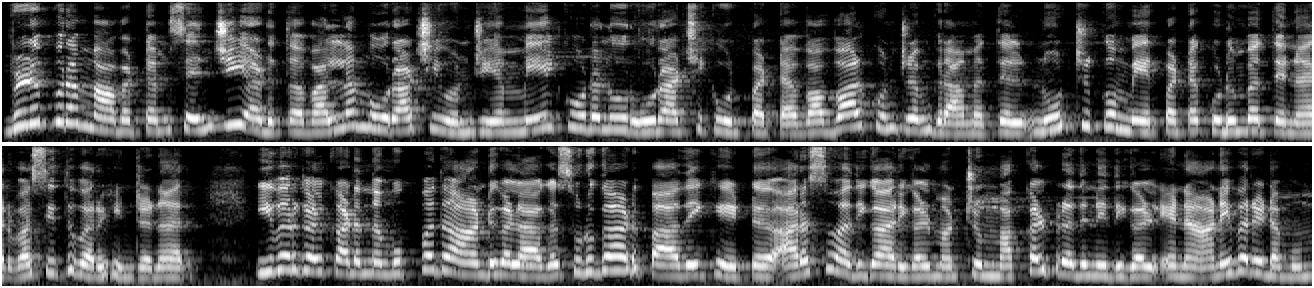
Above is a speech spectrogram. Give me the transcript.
விழுப்புரம் மாவட்டம் செஞ்சி அடுத்த வல்லம் ஊராட்சி ஒன்றியம் மேல்கூடலூர் ஊராட்சிக்கு உட்பட்ட வவ்வால்குன்றம் கிராமத்தில் நூற்றுக்கும் மேற்பட்ட குடும்பத்தினர் வசித்து வருகின்றனர். இவர்கள் கடந்த முப்பது ஆண்டுகளாக சுடுகாடு பாதை கேட்டு அரசு அதிகாரிகள் மற்றும் மக்கள் பிரதிநிதிகள் என அனைவரிடமும்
